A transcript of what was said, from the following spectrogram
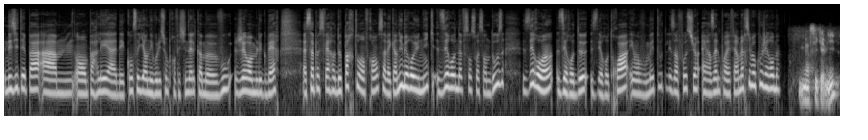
n'hésitez pas à hum, en parler à des conseillers en évolution professionnelle comme euh, vous, Jérôme Lucbert. Euh, ça peut se faire de partout en France avec un numéro unique 0972 01 02 03 et on vous met toutes les infos sur rzn.fr. Merci beaucoup, Jérôme. Merci, Camille.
